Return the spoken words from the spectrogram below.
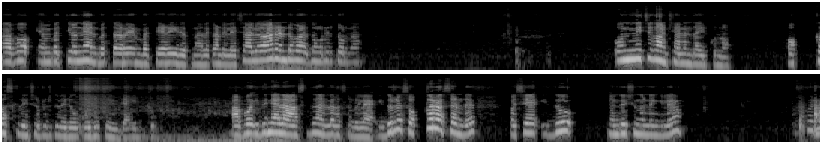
അപ്പോൾ എൺപത്തി ഒന്ന് എൺപത്തി ആറ് എൺപത്തി ഏഴ് ഇരുപത്തിനാല് കണ്ടില്ലേ? ശാലു ആ രണ്ട് ഇതും കൂടി എടുത്തോടുന്ന ഒന്നിച്ച് കാണിച്ചാൽ എന്തായിരിക്കുന്നോ? ഒക്കെ സ്ക്രീൻഷോട്ട് എടുത്ത് വരും ഒരു പ്രിന്റ് ആയിരിക്കും. അപ്പോൾ ഇത് ഞാൻ ലാസ്റ്റ് നല്ല രസമുണ്ട് അല്ലേ ഇതൊരു രസം ഒക്കെ രസമുണ്ട്. പക്ഷേ ഇത് എന്ത് വെച്ചെന്നുണ്ടെങ്കിൽ ഒരു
